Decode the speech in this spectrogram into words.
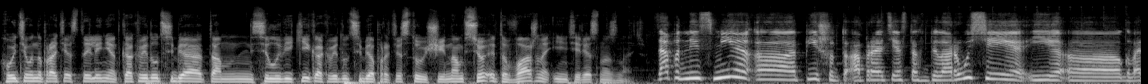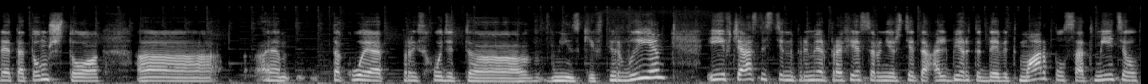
ходите вы на протесты или нет, как ведут себя там силовики, как ведут себя протестующие. Нам все это важно и интересно знать. Западные СМИ э, пишут о протестах в Беларуси и э, говорят о том, что э, такое происходит э, в Минске впервые. И, в частности, например, профессор университета Альберта Дэвид Марплс отметил,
